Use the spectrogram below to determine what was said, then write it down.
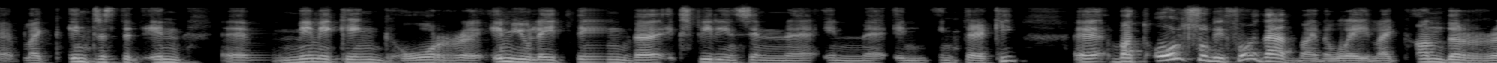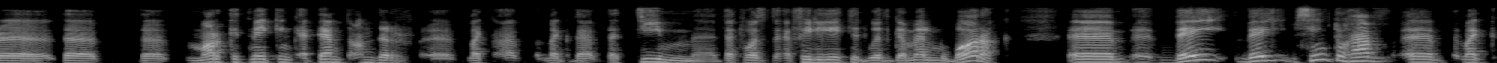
uh, like interested in uh, mimicking or emulating the experience in in in, in Turkey, but also before that, by the way, like under the the market making attempt under uh, like uh, like the, the team uh, that was affiliated with Gamal Mubarak um, they they seem to have uh, like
